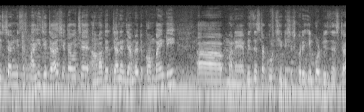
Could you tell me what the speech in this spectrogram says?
mister and missus Mahi যেটা সেটা হচ্ছে আমাদের জানেন যে আমরা একটা কম্বাইন্ডলি মানে বিজনেসটা করছি বিশেষ করে ইম্পোর্ট বিজনেসটা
